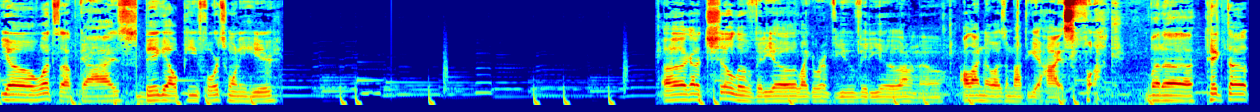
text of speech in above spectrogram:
Yo, what's up guys? Big LP 420 here. Uh, I got a chill little video, like a review video, I don't know. All I know is I'm about to get high as fuck. But uh, picked up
